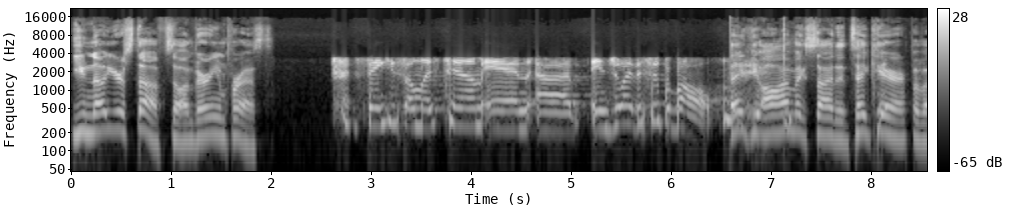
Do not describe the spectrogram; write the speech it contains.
you know your stuff. So I'm very impressed. Thank you so much, Tim, and uh, enjoy the Super Bowl. Thank you all. I'm excited. Take care. Bye bye.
